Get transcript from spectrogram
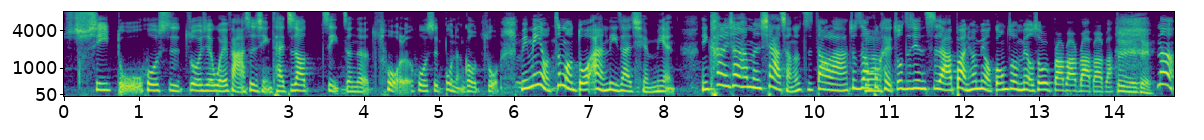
吸毒或是做一些违法的事情，才知道自己真的错了，或是不能够做。明明有这么多案例在前面，你看了一下他们的下场就知道啦，就知道不可以做这件事啊，不然你会没有工作、没有收入，叭叭叭叭叭。对对对。那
